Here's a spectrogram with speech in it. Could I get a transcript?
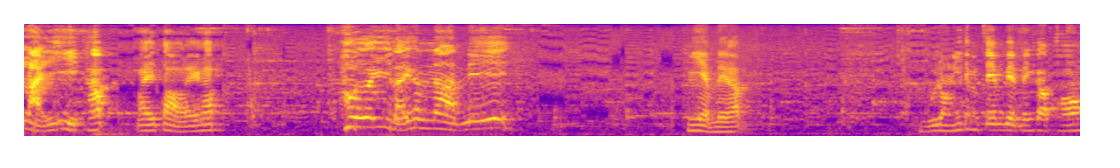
ไหลอีกครับ ไปต่อเลยครับ เฮ้ย ไหลขนาดนี้ เงียบเลยครับดูตรงนี้เต็มๆเบียดเป็นกับท้อง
